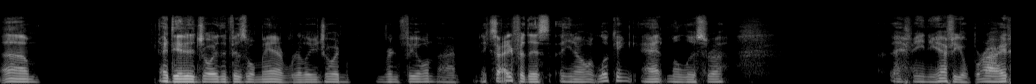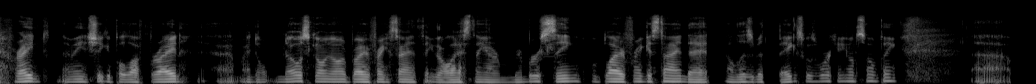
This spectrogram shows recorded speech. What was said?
Um, i did enjoy the visible man. I really enjoyed renfield. I'm excited for this. You know looking at melissa I mean, you have to go Bride, right? I mean, she could pull off Bride. Um, I don't know what's going on with Bride Frankenstein. I think the last thing I remember seeing with Bride Frankenstein that Elizabeth Banks was working on something. Um,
